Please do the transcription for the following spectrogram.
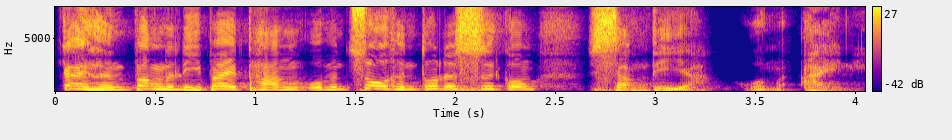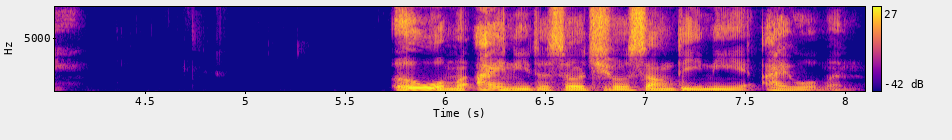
盖很棒的礼拜堂，我们做很多的事工。上帝啊，我们爱你。而我们爱你的时候，求上帝你也爱我们，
